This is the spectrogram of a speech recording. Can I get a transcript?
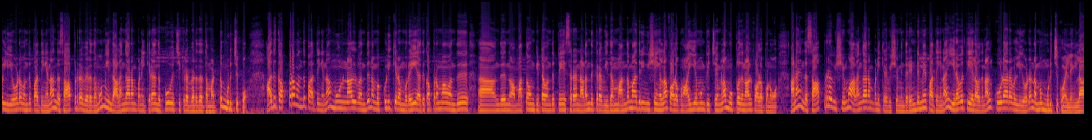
கூடாரவள்ளியோட வந்து பார்த்திங்கன்னா அந்த சாப்பிட்ற விரதமும் இந்த அலங்காரம் பண்ணிக்கிற அந்த பூ வச்சுக்கிற விரதத்தை மட்டும் முடிச்சுப்போம். அதுக்கப்புறம் வந்து பார்த்திங்கன்னா மூணு நாள் வந்து நம்ம குளிக்கிற முறை அதுக்கப்புறமா வந்து வந்து மற்றவங்க கிட்ட வந்து பேசுகிற நடந்துக்கிற விதம் அந்த மாதிரி விஷயங்கள்லாம் ஃபாலோ பண்ணுவோம். ஐயமும் பிச்சையம்லாம் முப்பது நாள் ஃபாலோ பண்ணுவோம். ஆனால் இந்த சாப்பிட்ற விஷயமும் அலங்காரம் பண்ணிக்கிற விஷயம் இந்த ரெண்டுமே பார்த்தீங்கன்னா இருபத்தி ஏழாவது நாள் கூடாரவள்ளியோட நம்ம முடிச்சுக்குவோம் இல்லைங்களா?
